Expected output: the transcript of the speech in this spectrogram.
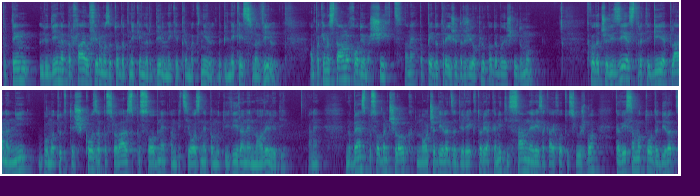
potem ljudje ne prihajajo v firmo zato, da bi nekaj naredili, nekaj premaknili, da bi nekaj slavili, ampak enostavno hodijo na šiht, pa pet do treh že držijo kljuko, da bojo šli domov. Tako da, če vizije, strategije, plana ni, bomo tudi težko zaposlovali sposobne, ambiciozne, pa motivirane nove ljudi. Noben sposoben človek noče delati za direktorja, ki niti sam ne ve, zakaj hodi v službo, ki ve samo to, da bi, rad,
